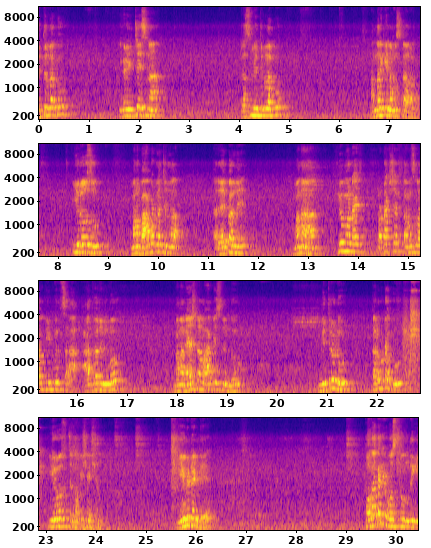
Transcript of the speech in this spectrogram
మిత్రులకు ఇక్కడ ఇచ్చేసిన ప్రెస్ మిత్రులకు అందరికీ నమస్కారం. ఈరోజు మన బాపట్ల జిల్లా రేపల్లి మన human rights protection council of peoples ఆధ్వర్యంలో మన నేషనల్ ఆఫీస్ నందు మిత్రులు కలుపుటకు ఈరోజు చిన్న విశేషం. ఏమిటంటే తొలకరి వస్తుంది.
